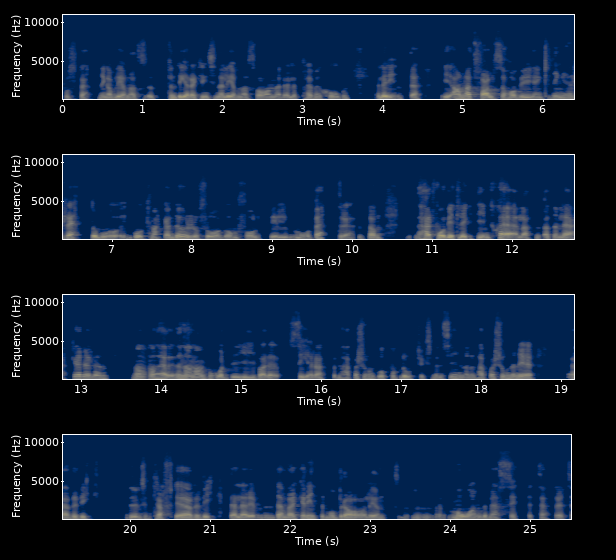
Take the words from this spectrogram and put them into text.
få stöttning av levnads, fundera kring sina levnadsvanor eller prevention eller inte. I annat fall så har vi egentligen ingen rätt att gå, gå och knacka dörr och fråga om folk vill må bättre, utan här får vi ett legitimt skäl att, att en läkare eller en en annan, en annan vårdgivare ser att den här personen går på blodtrycksmedicinen, den här personen är övervikt, Liksom Eh, liksom kraftig övervikt eller den verkar inte må bra rent mm, måendemässigt etc. etc.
